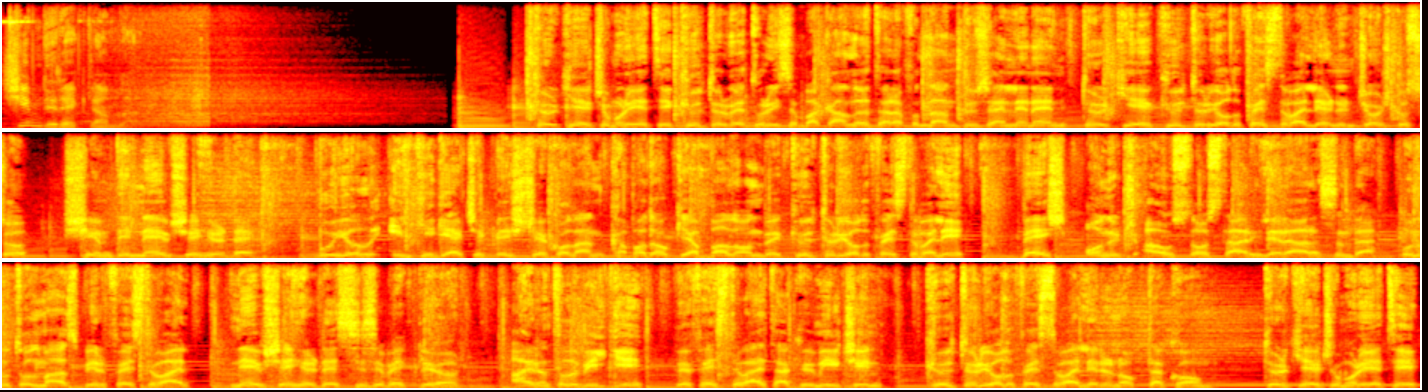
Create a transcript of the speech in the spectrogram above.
Şimdi reklamlar. Türkiye Cumhuriyeti Kültür ve Turizm Bakanlığı tarafından düzenlenen Türkiye Kültür Yolu Festivallerinin coşkusu şimdi Nevşehir'de. Bu yıl ilki gerçekleşecek olan Kapadokya Balon ve Kültür Yolu Festivali 5-13 Ağustos tarihleri arasında unutulmaz bir festival Nevşehir'de sizi bekliyor. Ayrıntılı bilgi ve festival takvimi için kültüryolufestivalleri.com Türkiye Cumhuriyeti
